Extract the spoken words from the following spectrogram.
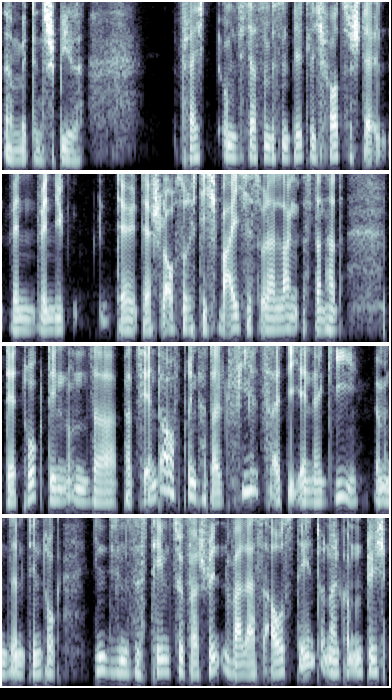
äh, mit ins Spiel vielleicht um sich das so ein bisschen bildlich vorzustellen, wenn, wenn die, der, der Schlauch so richtig weich ist oder lang ist, dann hat der Druck, den unser Patient aufbringt, hat halt viel Zeit, die Energie, wenn man den Druck in diesem System zu verschwinden, weil er es ausdehnt und dann kommt natürlich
